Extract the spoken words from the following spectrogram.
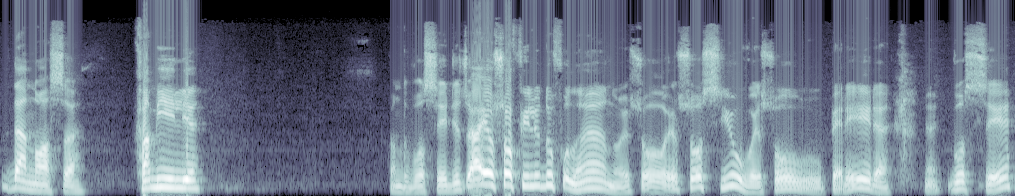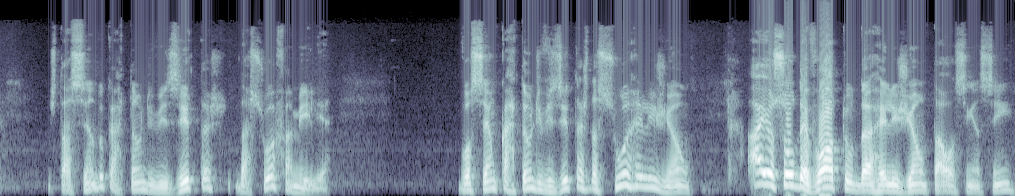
da nossa família. Quando você diz, ah, eu sou filho do fulano, eu sou, eu sou Silva, eu sou Pereira, né? você está sendo o cartão de visitas da sua família. Você é um cartão de visitas da sua religião. Ah, eu sou devoto da religião tal, assim, assim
